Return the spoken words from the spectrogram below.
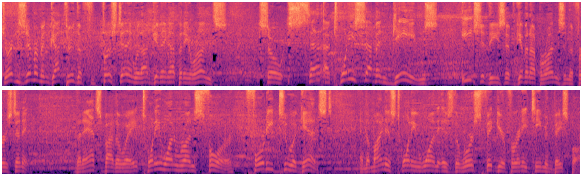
Jordan Zimmermann got through the first inning without giving up any runs. So uh, 27 games, each of these have given up runs in the first inning. The Nats, by the way, 21 runs for, 42 against, and the minus 21 is the worst figure for any team in baseball.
